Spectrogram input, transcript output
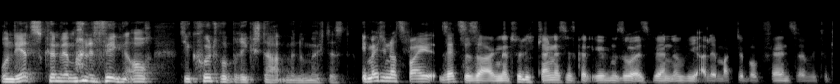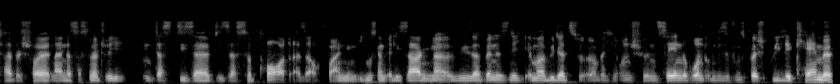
Und jetzt können wir meinetwegen auch die Kultrubrik starten, wenn du möchtest. Ich möchte noch zwei Sätze sagen. Natürlich klang das jetzt gerade eben so, als wären irgendwie alle Magdeburg-Fans irgendwie total bescheuert. Nein, das ist natürlich, dass dieser, dieser Support, also auch vor allen Dingen, ich muss ganz ehrlich sagen, ne, wie gesagt, wenn es nicht immer wieder zu irgendwelchen unschönen Szenen rund um diese Fußballspiele käme,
